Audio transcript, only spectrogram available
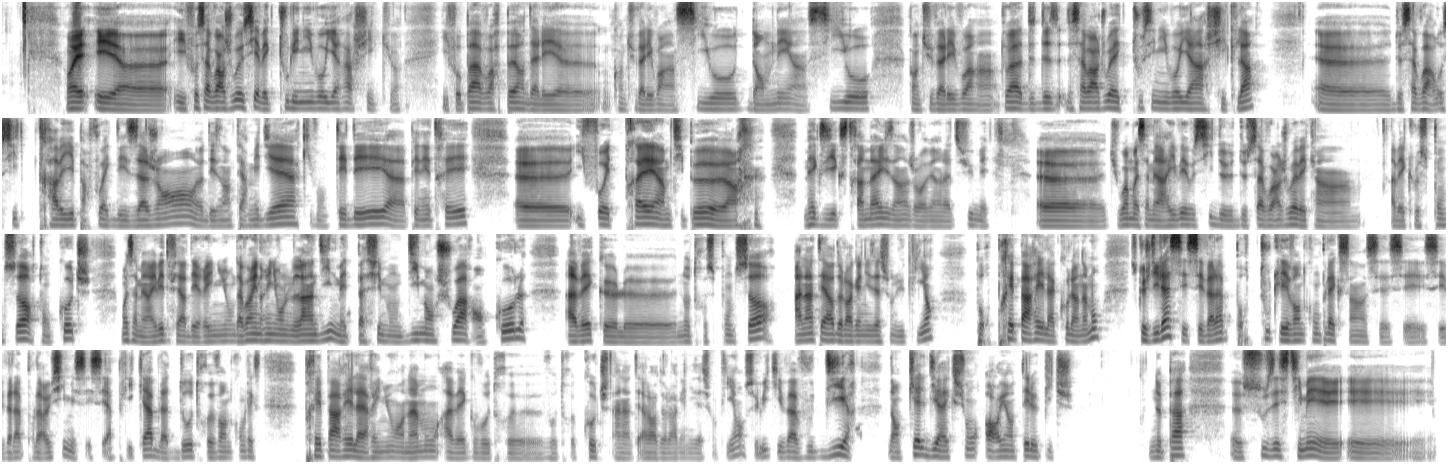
Ouais, euh, et, il faut savoir jouer aussi avec tous les niveaux hiérarchiques, tu vois. Il faut pas avoir peur d'aller, euh, quand tu vas aller voir un CEO, d'emmener un CEO, quand tu vas aller voir un, tu vois, de, savoir jouer avec tous ces niveaux hiérarchiques-là. euh, de savoir aussi travailler parfois avec des agents, des intermédiaires qui vont t'aider à pénétrer. Il faut être prêt un petit peu, mec the extra miles, hein, je reviens là-dessus, mais tu vois, moi ça m'est arrivé aussi de, savoir jouer avec un avec le sponsor, ton coach. Moi, ça m'est arrivé de faire des réunions, d'avoir une réunion lundi, mais de passer mon dimanche soir en call avec le, notre sponsor à l'intérieur de l'organisation du client pour préparer la colle en amont. Ce que je dis là, c'est valable pour toutes les ventes complexes. Hein. C'est valable pour la Russie, mais c'est applicable à d'autres ventes complexes. Préparer la réunion en amont avec votre, votre coach à l'intérieur de l'organisation client, celui qui va vous dire dans quelle direction orienter le pitch. Ne pas euh, sous-estimer et,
